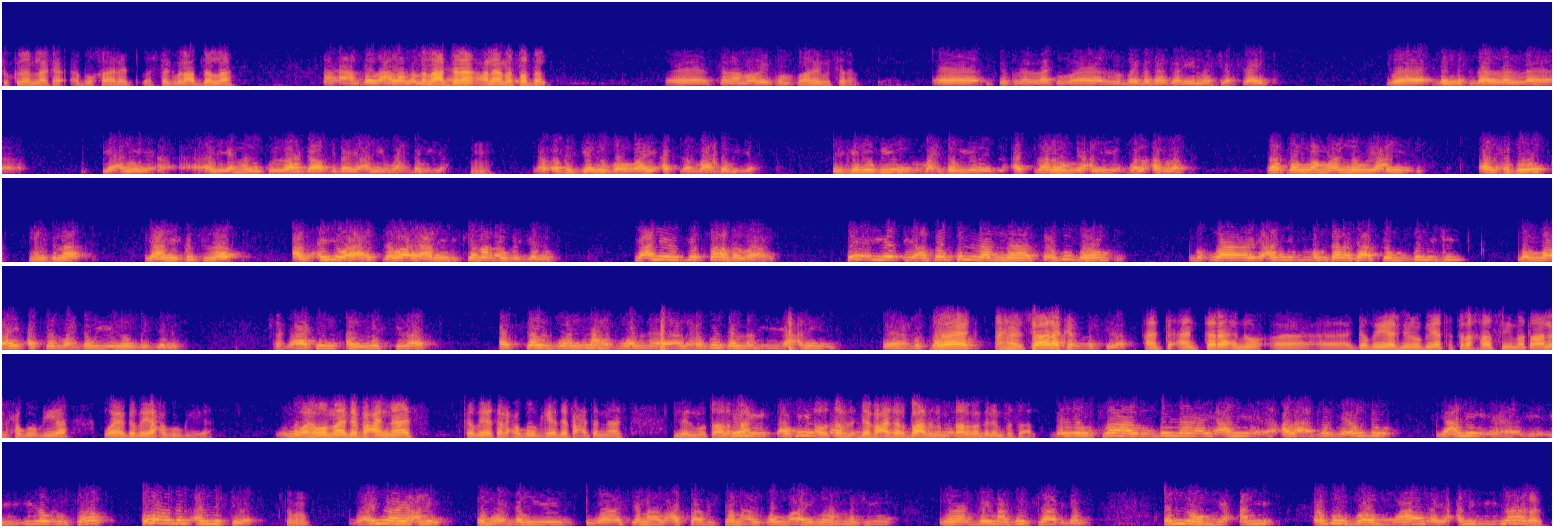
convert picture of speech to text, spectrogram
شكرا لك أبو خالد. واستقبل عبد الله عبد الله علامه عبد الله عبد الله علامة تفضل. السلام عليكم. وعليكم السلام. شكرا لك ولضيفك الكريم الشيخ سعيد. وبالنسبة لل يعني اليمن كلها قاطبة يعني وحدوية. في الجنوب والله أكثر وحدوية. الجنوبيين وحدويين أكثرهم يعني والأغلب بس اللهم أنه يعني الحقوق. عندنا يعني تسلب عن أي واحد سواء يعني بالشمال أو بالجنوب. يعني بالطرف الواحد. يعطون كل الناس حقوقهم. ويعني ممتلكاتهم كل شيء. والله أكثر وحدويين في الجنوب طيب. لكن المشكلة السلب والنهب والحقوق الذي يعني آه، بداية بالتعاطف سؤالك. أنت أنت ترى أنه آه، آه، قضية الجنوبية تترخص في مطالب حقوقية وهي قضية حقوقية. وهو ما دفع الناس قضية الحقوق هي دفعت الناس للمطالبة أكيد أكيد أو دفعت البعض للمطالبة بالانفصال. بالانفصال وبال يعني على أساس يعودوا يعني آه، إلى الانصاف هو هذا المشكلة تمام. وإلا يعني هم وحدويين والشمال حتى في الشمال والله مهمشين وزي ما قلت سابقا إنهم يعني حقوقهم وهذا يعني في ناس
